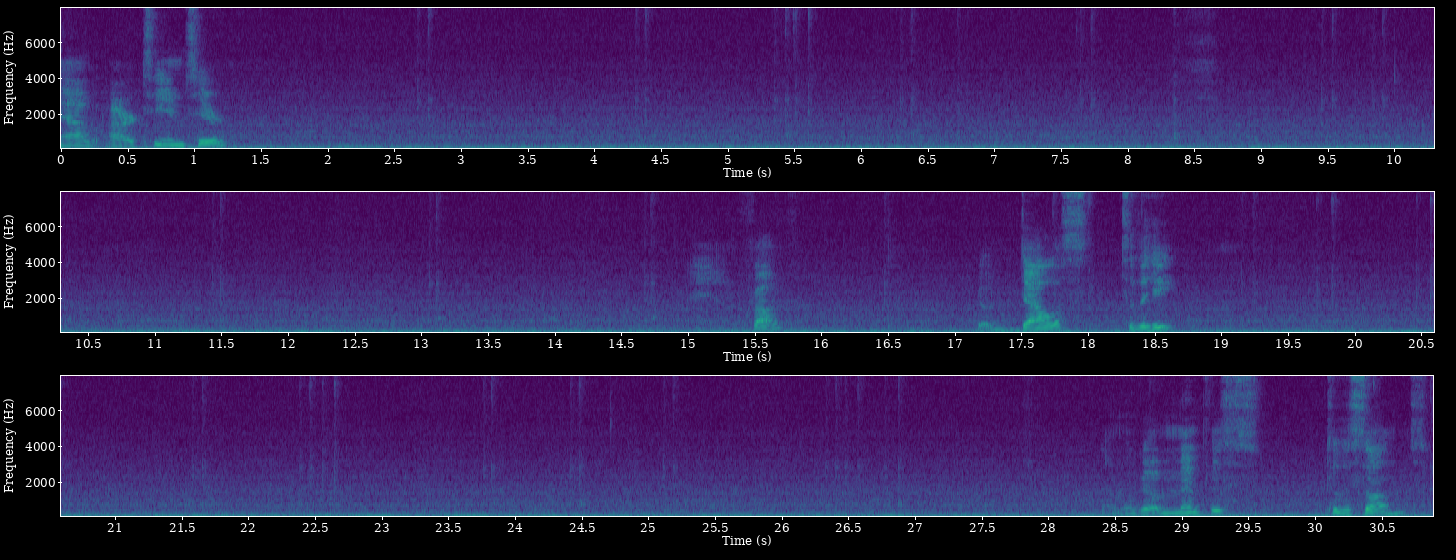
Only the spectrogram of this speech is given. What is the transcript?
Have our teams here. And five. Go Dallas to the Heat. Memphis to the Suns.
